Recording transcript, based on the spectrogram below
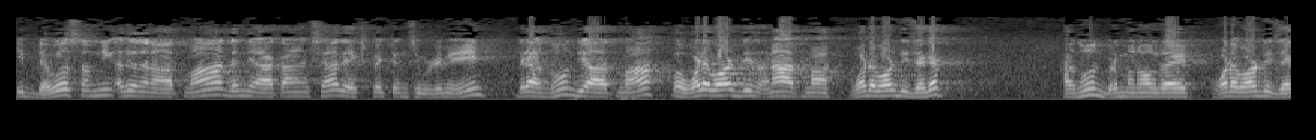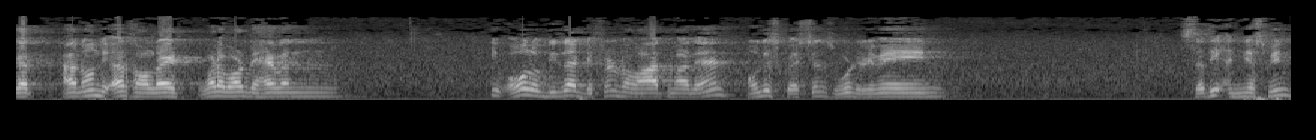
If there was something other than Atma, then the Akanksha, the expectancy would remain. There are known the Atma, but what about this Anatma? What about the Jagat? I have known Brahman all right. What about the Jagat? I have known the earth all right. What about the heaven? If all of these are different from Atma, then all these questions would remain. सति अन्यस्मिन्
